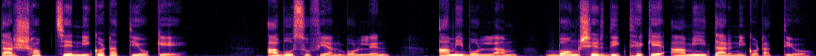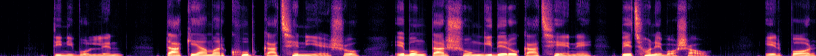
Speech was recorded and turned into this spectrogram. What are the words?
তার সবচেয়ে নিকটাত্মীয় কে? আবু সুফিয়ান বললেন, আমি বললাম, বংশের দিক থেকে আমি তার নিকটাত্মীয়। তিনি বললেন, তাকে আমার খুব কাছে নিয়ে এসো এবং তার সঙ্গীদেরও কাছে এনে পেছনে বসাও। এরপর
